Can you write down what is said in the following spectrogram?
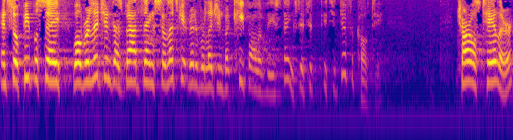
And so people say, well, religion does bad things, so let's get rid of religion but keep all of these things. It's a, it's a difficulty. Charles Taylor,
